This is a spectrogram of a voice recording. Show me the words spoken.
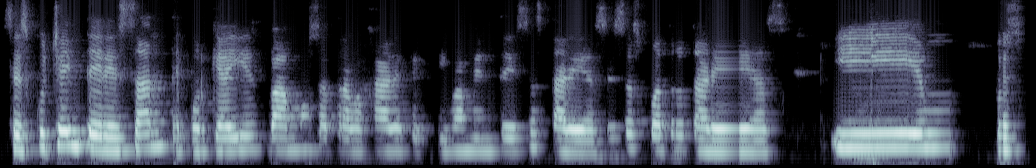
se escucha interesante porque ahí vamos a trabajar efectivamente esas tareas, esas cuatro tareas. Y pues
